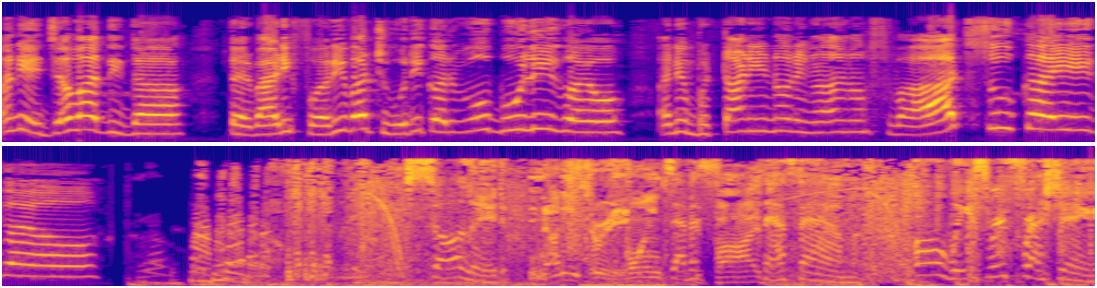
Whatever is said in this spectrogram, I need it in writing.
અને જવા દીધા. તરવાડી ફરીવાર ચોરી કરવો ભૂલી ગયો અને ભટાણીનો રીંગણાનો સ્વાદ સુકાઈ ગયો Solid 93.75 FM. Always refreshing.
